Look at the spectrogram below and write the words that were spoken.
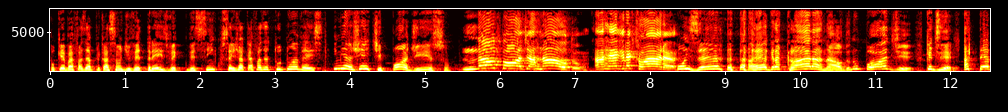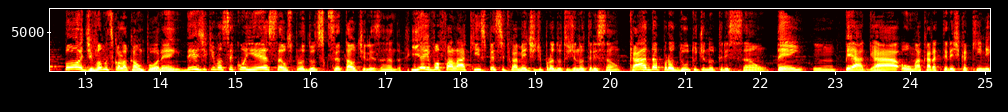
Porque vai fazer aplicação de V3, v, V5, você já quer fazer tudo de uma vez. E minha gente, pode isso? Não pode, Arnaldo! A regra é clara. Pois é, a regra é clara, Arnaldo, não pode. Quer dizer, até pode, vamos colocar um porém, desde que você conheça os produtos que você está utilizando. E aí vou falar aqui especificamente de produtos de nutrição. Cada produto de nutrição tem um pH ou uma característica química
